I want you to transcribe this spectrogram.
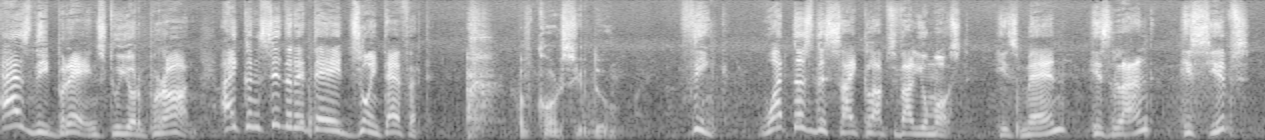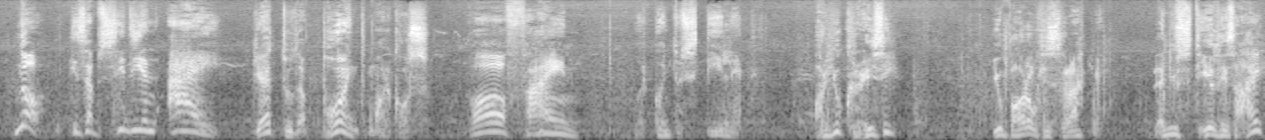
As the brains to your brawn, I consider it a joint effort. of course you do. Think. What does the Cyclops value most? His men? His land? His ships? No, his obsidian eye. Get to the point, Marcos. Oh, fine. We're going to steal it. Are you crazy? You borrow his drachmi, then you steal his eye?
